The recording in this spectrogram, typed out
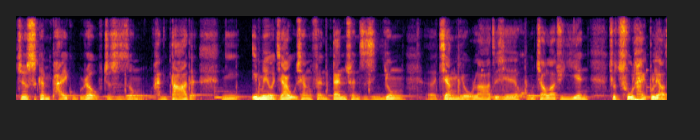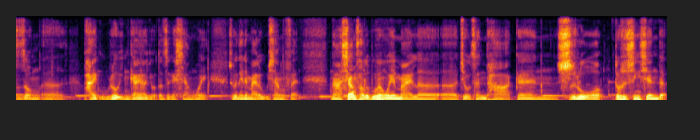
就是跟排骨肉就是这种很搭的。你一没有加五香粉，单纯只是用呃酱油啦这些胡椒啦去腌，就出来不了这种呃。排骨肉应该要有的这个香味，所以那天买了五香粉。那香草的部分我也买了，呃，九层塔跟石螺都是新鲜的。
